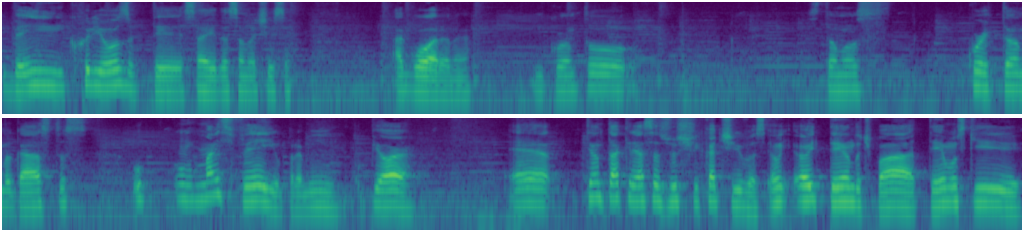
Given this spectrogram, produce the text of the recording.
bem curioso ter saído essa notícia agora, né? Enquanto estamos cortando gastos, o, o mais feio para mim, o pior, é tentar criar essas justificativas. Eu, eu entendo, tipo, ah, temos que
